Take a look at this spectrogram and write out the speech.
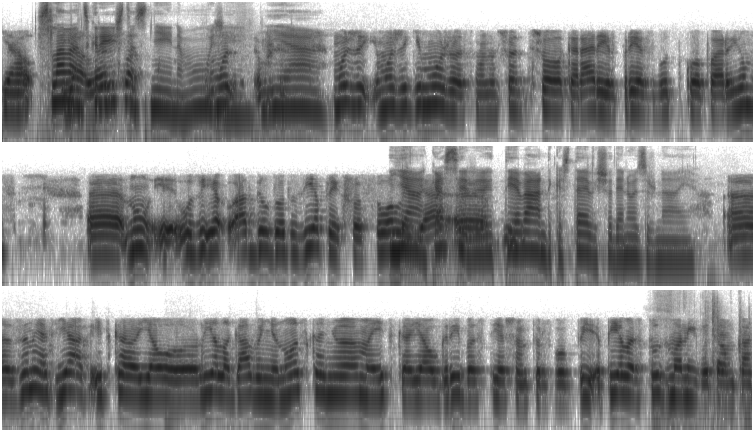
Jā, Slavēts jā, Kristus, Ņīna, mūžīgi. Mūžīgi, mūžīgi mūžos, un šo, šovakar arī ir prieks būt kopā ar jums. Uh, nu, uz, atbildot uz iepriekšo soli. Jā, jā, kas ir uh, tie vārdi, kas tevi šodien uzrunāja? Uh, ziniet, jā, it kā jau liela gaviņa noskaņojuma, it kā jau gribas tiešām tur pie, pievērst uzmanību tam, kā,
